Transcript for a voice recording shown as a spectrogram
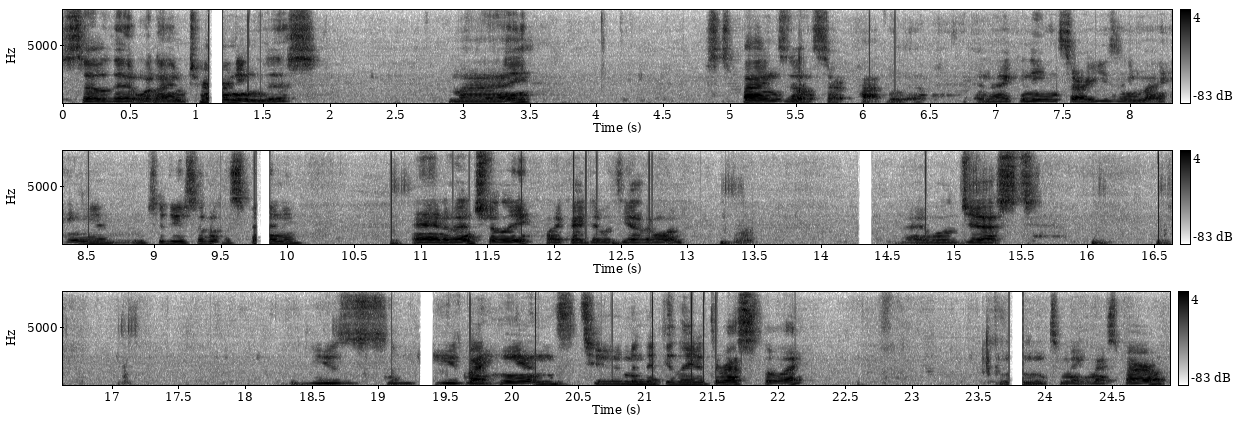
so that when I'm turning this my spines don't start popping up and I can even start using my hand to do some of the spinning and eventually like I did with the other one I will just use use my hands to manipulate it the rest of the way to make my spiral.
